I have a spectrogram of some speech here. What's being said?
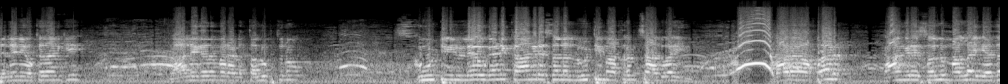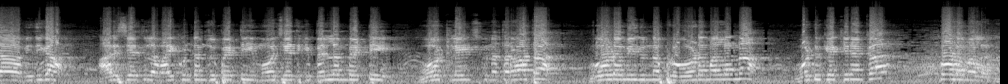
చెల్లెని ఒక్కదానికి? రాలే కదా మరి అట్లా తలుపుతున్నావు. స్కూటీలు లేవు కానీ కాంగ్రెస్ వాళ్ళ లూటీ మాత్రం చాలు అయింది. బరాబర్ కాంగ్రెస్ వాళ్ళు మళ్ళా యథావిధిగా అరిచేతుల వైకుంఠం చూపెట్టి మోచేతికి బెల్లం పెట్టి ఓట్లు వేయించుకున్న తర్వాత ఓడ మీద ఉన్నప్పుడు ఓడమల్లన్న ఒడ్డుకెక్కినాక కోడమల్లన్న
